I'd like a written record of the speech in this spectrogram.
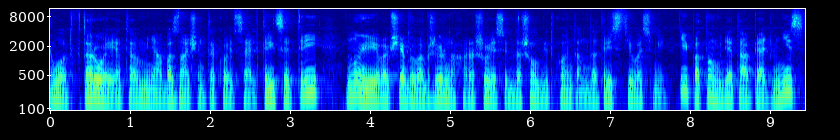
вот, второй, это у меня обозначен такой цель, 33, ну и вообще было бы жирно, хорошо, если бы дошел биткоин там до 38. И потом где-то опять вниз,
